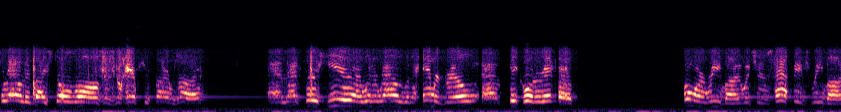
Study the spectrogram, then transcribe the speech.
surrounded by stone walls, as New Hampshire farms are. And that first year, I went around with a hammer drill and three-quarter inch, uh, four rebar, which is half-inch rebar.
